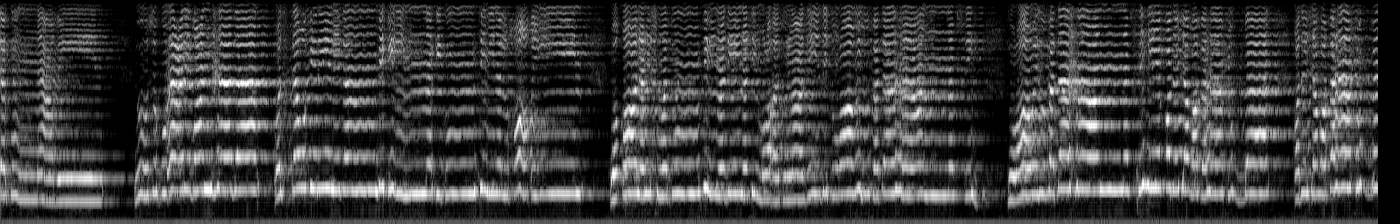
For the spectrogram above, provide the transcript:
كيدكن عظيم. يوسف أعرض عن هذا واستغفري لذنبك إنك كنت من الخاطئين. وقال نسوة في المدينة امرأة العزيز تراود فتاها عن نفسه تراود فتاها عن نفسه قد شغفها حبا قد شغفها حبا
